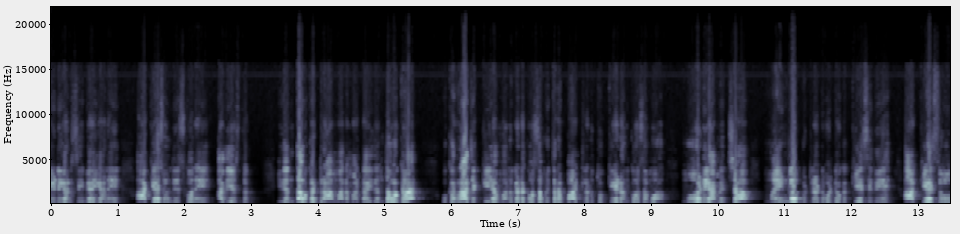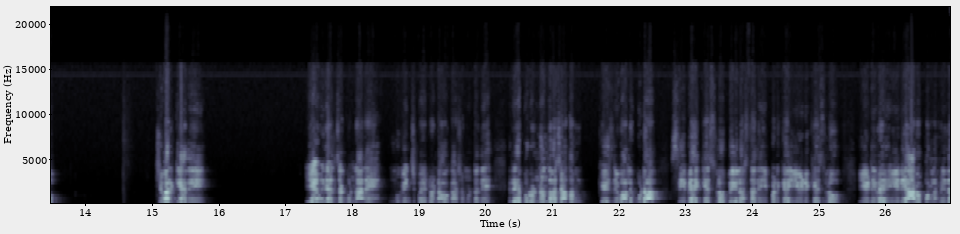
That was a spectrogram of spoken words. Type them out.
ఈడీ కానీ సిబిఐ కానీ ఆ కేసును తీసుకొని అది చేస్తారు. ఇదంతా ఒక డ్రామా అన్నమాట. ఇదంతా ఒక ఒక రాజకీయ మనుగడ కోసం ఇతర పార్టీలను తొక్కేయడం కోసము మోడీ అమిత్ షా మైండ్లో పుట్టినటువంటి ఒక కేసు ఇది. ఆ కేసు చివరికి అది ఏమి తేల్చకుండానే ముగించిపోయేటువంటి అవకాశం ఉంటుంది. రేపు రెండు వందల శాతం కేజ్రీవాల్కి కూడా సిబిఐ కేసులో బెయిల్ వస్తుంది. ఇప్పటికే ఈడీ కేసులో ఈడీ ఈడీ ఆరోపణల మీద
